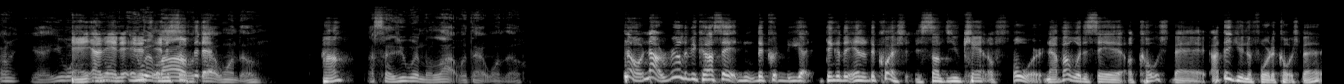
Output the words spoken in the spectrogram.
Oh, yeah, you went, And- and- you, and- you and went it's- and it's live something with that- that one though. huh? I said you went a lot with that one though. No, not really, because I said the, you got think of the end of the question. It's something you can't afford. Now, if I would have said a Coach bag, I think you can afford a Coach bag.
